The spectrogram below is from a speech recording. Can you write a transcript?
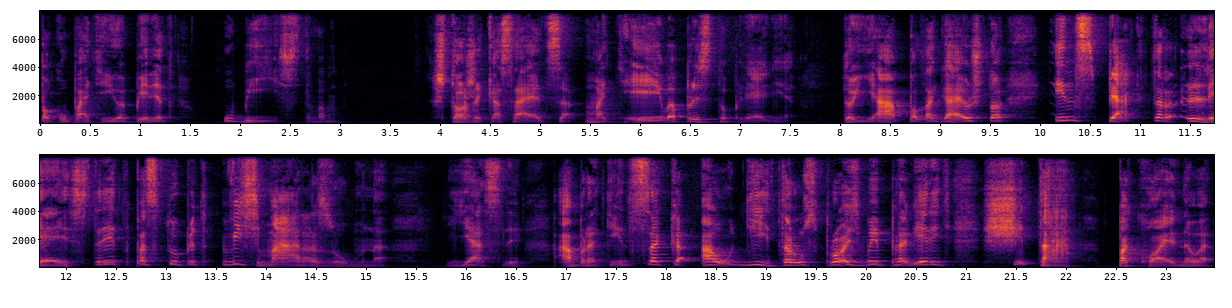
покупать ее перед убийством. Что же касается мотива преступления, то я полагаю, что инспектор Лейстрит поступит весьма разумно, если обратиться к аудитору с просьбой проверить счета покойного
